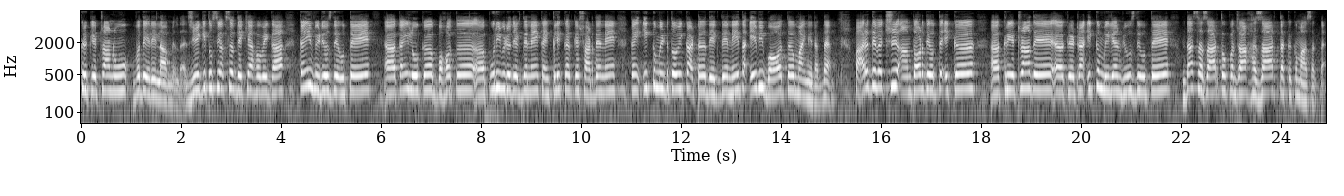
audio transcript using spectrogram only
ਕ੍ਰਿਕਟਰਾਂ ਨੂੰ ਵਧੇਰੇ ਲਾਭ ਮਿਲਦਾ ਹੈ। ਜਿਵੇਂ ਕਿ ਤੁਸੀਂ ਅਕਸਰ ਦੇਖਿਆ ਹੋਵੇਗਾ, ਕਈ ਵੀਡੀਓਜ਼ ਦੇ ਉੱਤੇ ਕਈ ਲੋਕ ਬਹੁਤ ਪੂਰੀ ਵੀਡੀਓ ਦੇਖਦੇ ਨੇ, ਕਈ ਕਲਿੱਕ ਕਰਕੇ ਛੱਡਦੇ ਨੇ, ਕਈ 1 ਮਿੰਟ ਤੋਂ ਵੀ ਘੱਟ ਦੇਖਦੇ ਨੇ, ਤਾਂ ਇਹ ਵੀ ਬਹੁਤ ਮਾਇਨੇ ਰੱਖਦਾ ਹੈ। ਭਾਰਤ ਦੇ ਵਿੱਚ ਆਮ ਤੌਰ ਦੇ ਉੱਤੇ ਇੱਕ ਕ੍ਰੀਏਟਰਾਂ ਦੇ ਕ੍ਰੀਏਟਰਾਂ 1 ਮਿਲੀਅਨ ਵਿਊਜ਼ ਦੇ ਉੱਤੇ 10000 ਤੋਂ 50000 ਤੱਕ ਕਮਾ ਸਕਦਾ ਹੈ।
